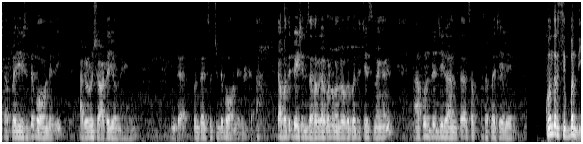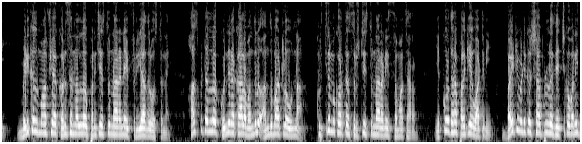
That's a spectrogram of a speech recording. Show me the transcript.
సప్లై చేస్తుంటే బాగుండేది. అక్కడ కూడా షార్టేజ్ ఉన్నాయి. ఇంకా కొన్ని డ్రగ్స్ వచ్చింటే బాగుండేది ఇంకా. కాకపోతే పేషెంట్ సఫర్ కాకుండా మనం లోకల్ పద్ధతి చేస్తున్నాం కానీ ఫుల్ బ్రిడ్జ్గా అంతా సప్ సప్లై చేయలేము. కొందరు సిబ్బంది మెడికల్ మాఫియా కనుసన్నల్లో పనిచేస్తున్నారనే ఫిర్యాదులు వస్తున్నాయి. హాస్పిటల్లో కొన్ని రకాల మందులు అందుబాటులో ఉన్నా కృత్రిమ కొరత సృష్టిస్తున్నారని సమాచారం. ఎక్కువ ధర పలికే వాటిని బయట మెడికల్ షాపుల్లో తెచ్చుకోమని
